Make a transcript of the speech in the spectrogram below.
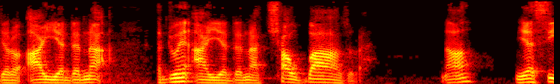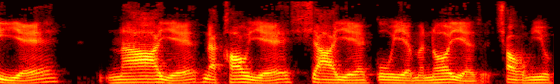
ကျတော့အာယတနာအတွင်းအာယတနာ6ပါးဆိုတာနော်မျက်စိရယ်နားရယ်နှာခေါင်းရယ်ရှားရယ်ကိုယ်ရယ်မနှောရယ်ဆို6မျိုး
